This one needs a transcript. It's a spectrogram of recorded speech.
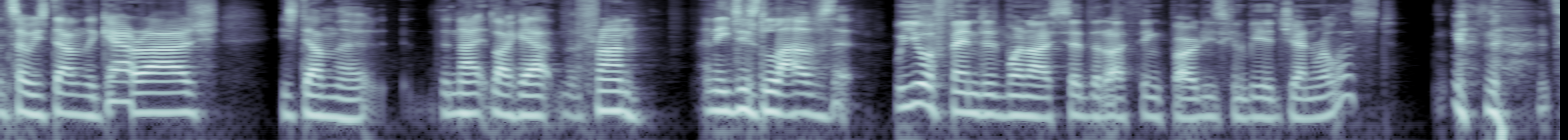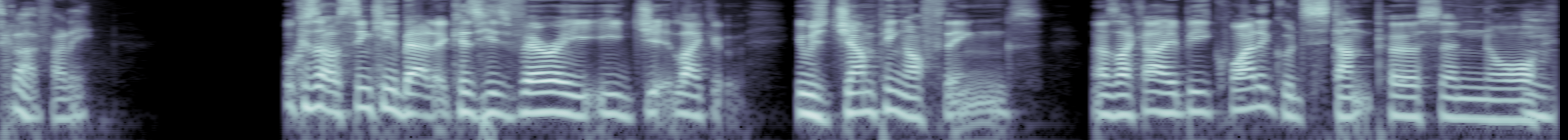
And so he's done the garage. He's done the the night like out in the front. And he just loves it. Were you offended when I said that I think Bodhi's going to be a generalist? it's quite funny. Well, because I was thinking about it, because he's very he like he was jumping off things. I was like, oh, he'd be quite a good stunt person, or Mm.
